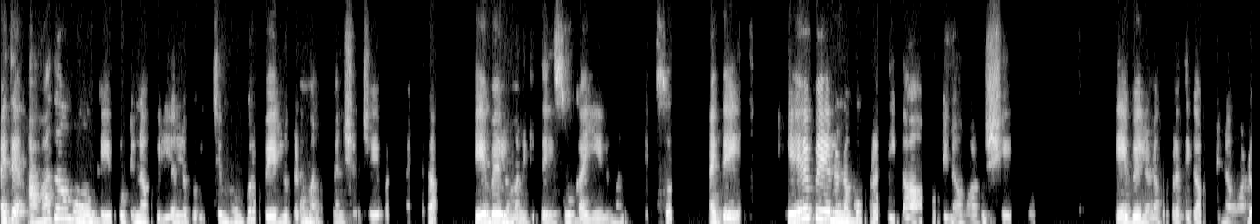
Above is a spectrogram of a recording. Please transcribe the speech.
అయితే ఆదాముకి పుట్టిన పిల్లల గురించి ముగ్గురు పేర్లు కూడా మనకు మెన్షన్ చేయబడుతున్నాయి కదా. హేబేలు మనకి తెలుసు కయ్యేలు మనకి తెలుసు. అయితే హేబేలునకు ప్రతిగా పుట్టినవాడు షేతు. హేబేలునకు ప్రతిగా పుట్టినవాడు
